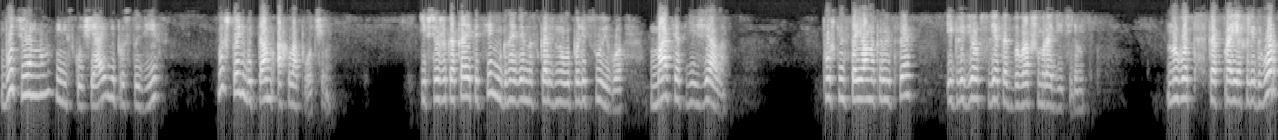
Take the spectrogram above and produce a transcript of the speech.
«Будь умным и не скучай, не простудись, мы что-нибудь там охлопочем». И все же какая-то тень мгновенно скользнула по лицу его, мать отъезжала. Пушкин стоял на крыльце и глядел вслед отбывавшим родителям. Но ну вот, как проехали двор,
